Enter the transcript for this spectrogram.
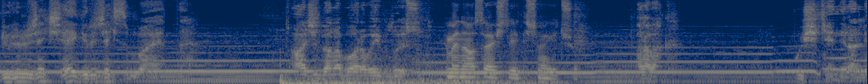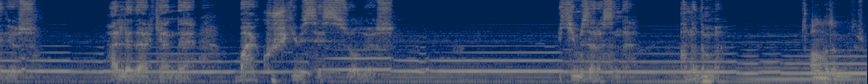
Gülünecek şeye güleceksin bu hayatta. Acil bana bu arabayı buluyorsun. Hemen asayişle iletişime geçiyorum. Bana bak. Bu işi kendin hallediyorsun. Hallederken de baykuş gibi sessiz oluyorsun. İkimiz arasında. Anladın mı? Anladım müdürüm.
